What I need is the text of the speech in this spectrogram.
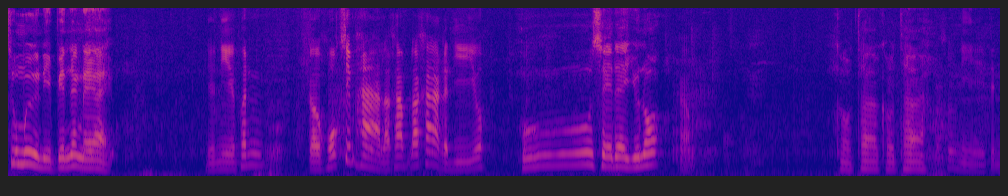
ซุมือนี่เป็นจังไดไอ้เดี๋ยวนี้เพิ่นก็หกสิบห้าแล้วครับราคาก็ดีอยู่ โอ้ใส่ได้อยู่เนาะครับ เข้าท่าเข้าท่าช่วงนี้เป็น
